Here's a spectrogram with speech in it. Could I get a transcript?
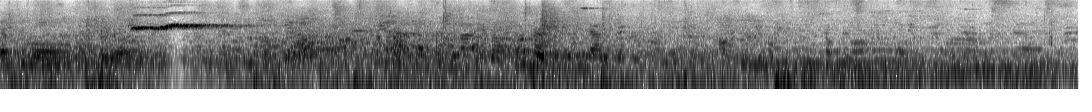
대학교 기차가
